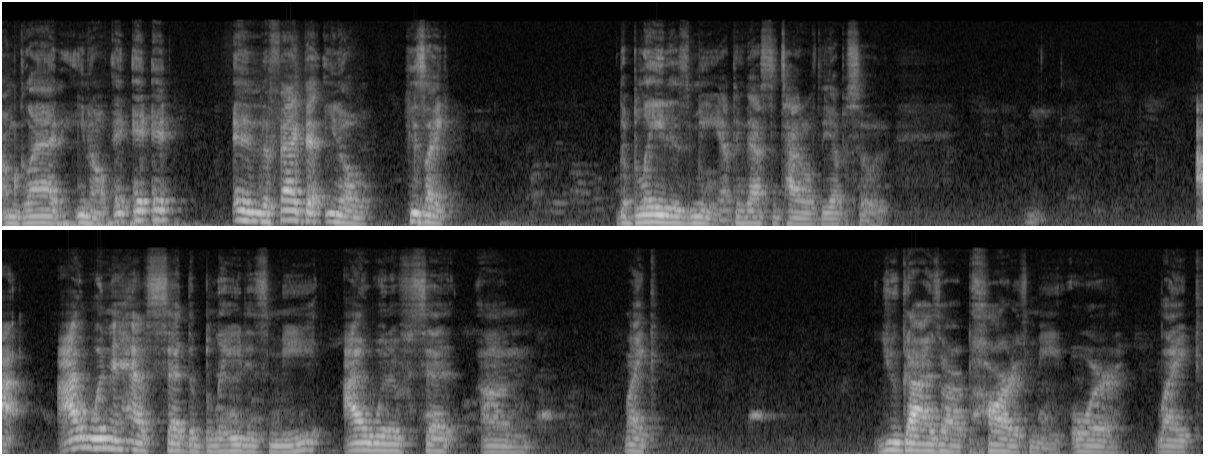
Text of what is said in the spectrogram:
I'm glad, you know, and, and, and the fact that you know he's like the Blade is Me. I think that's the title of the episode. I I wouldn't have said The Blade is Me. I would have said um like you guys are a part of me or like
